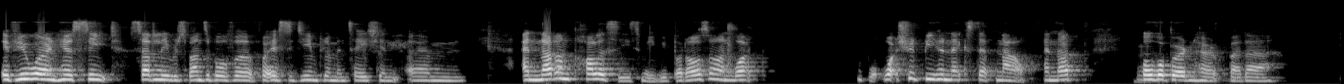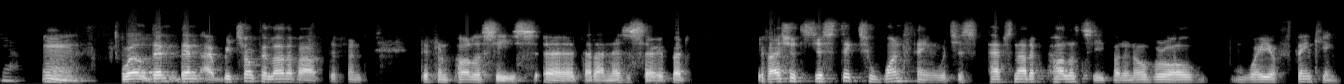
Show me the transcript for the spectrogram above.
if you were in her seat, suddenly responsible for, for SDG implementation, um, and not on policies maybe, but also on what what should be her next step now, and not. Overburden her, but uh, yeah. Mm. Well, then then I, we talked a lot about different different policies uh, that are necessary, but if I should just stick to one thing, which is perhaps not a policy but an overall way of thinking,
